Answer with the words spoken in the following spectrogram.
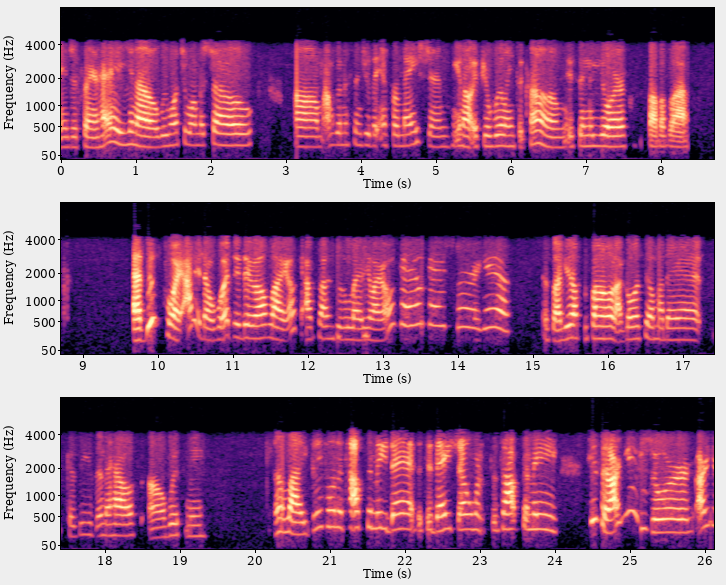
and just saying, hey, you know, we want you on the show. Um, I'm going to send you the information, you know, if you're willing to come. It's in New York, blah blah blah. At this point, I didn't know what to do. I'm like, okay, I'm talking to the lady, like, okay, okay, sure, yeah. And so I get off the phone. I go and tell my dad because he's in the house uh, with me. I'm like, they want to talk to me, Dad. The Today Show wants to talk to me. He said, Are you sure? Are you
